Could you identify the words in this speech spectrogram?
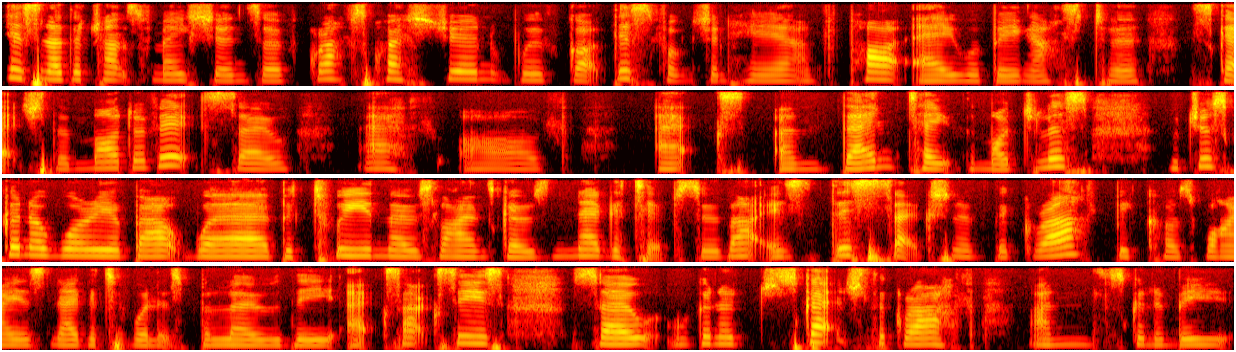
Here's another transformations of graphs question. We've got this function here and for part A we're being asked to sketch the mod of it. So f of x and then take the modulus. We're just going to worry about where between those lines goes negative. So that is this section of the graph because y is negative when it's below the x-axis. So we're going to sketch the graph and it's going to be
